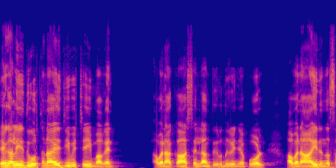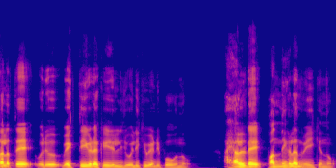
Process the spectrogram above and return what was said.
എന്നാൽ ഈ ദൂർത്തനായി ജീവിച്ച ഈ മകൻ അവൻ ആ കാശെല്ലാം തീർന്നു കഴിഞ്ഞപ്പോൾ അവൻ ആയിരുന്ന സ്ഥലത്തെ ഒരു വ്യക്തിയുടെ കീഴിൽ ജോലിക്ക് വേണ്ടി പോകുന്നു. അയാളുടെ പന്നികളെ നയിക്കുന്നു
